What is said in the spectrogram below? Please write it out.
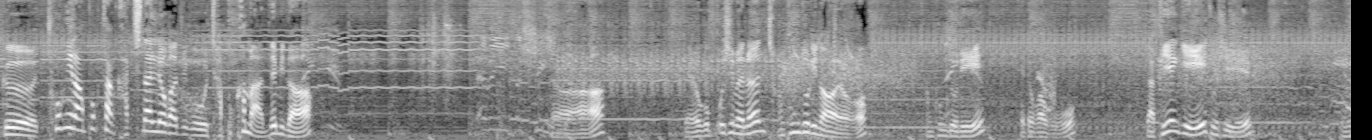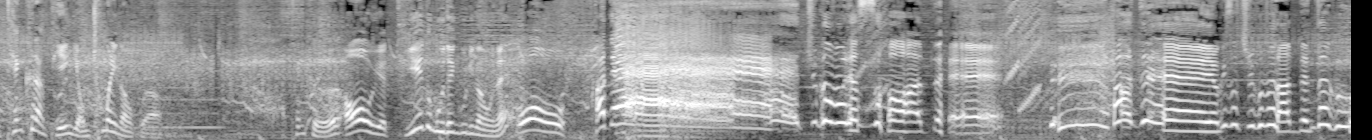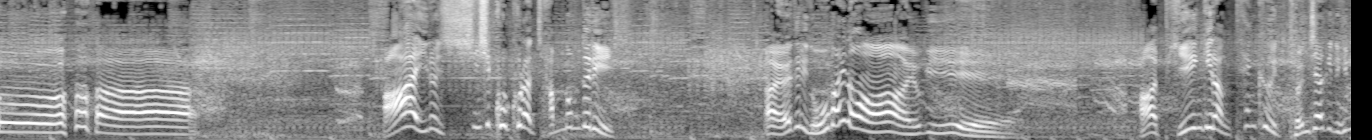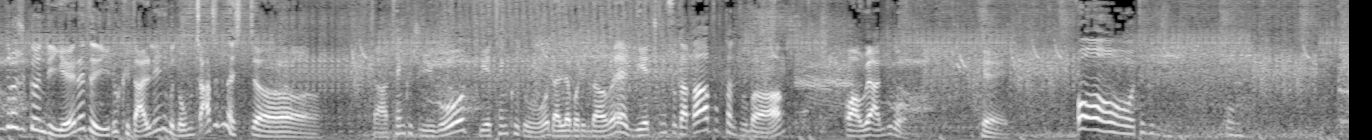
그, 총이랑 폭탄 같이 날려가지고 자폭하면 안 됩니다. 자, 자, 요거 부시면은 장풍돌이 나와요. 장풍돌이 데려가고. 자, 비행기 조심. 탱크랑 비행기 엄청 많이 거야. 자, 탱크. 어우, 얘 뒤에도 무댕굴이 나오네? 오, 안 돼! 죽어버렸어. 안 돼. 안 돼. 여기서 죽으면 안 된다고. 아, 이런 시시콜콜한 잡놈들이. 아, 애들이 너무 많이 나와, 여기. 아, 비행기랑 탱크 견제하기도 힘들어 죽겠는데 얘네들 이렇게 날리는 거 너무 짜증나, 진짜. 자, 탱크 죽이고, 뒤에 탱크도 날려버린 다음에 위에 총 쏘다가 폭탄 두 방. 와, 왜 안 죽어? 오케이. 어어어, 탱크 조심.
